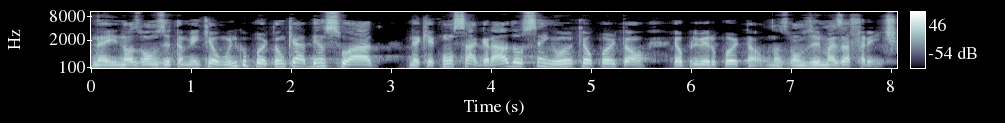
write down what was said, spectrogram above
Né? E nós vamos ver também que é o único portão que é abençoado né, que é consagrado ao Senhor, que é o portão, é o primeiro portão. Nós vamos ver mais à frente.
